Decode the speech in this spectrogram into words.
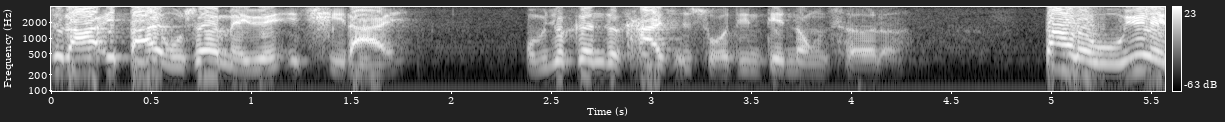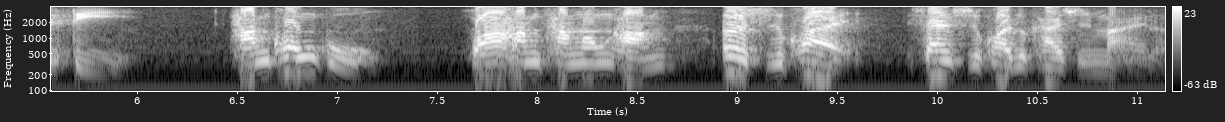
斯拉一百五十二美元一起来，我们就跟着开始锁定电动车了。到了五月底，航空股，华航、长龙航二十块、三十块就开始买了。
